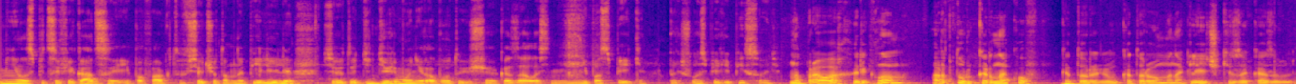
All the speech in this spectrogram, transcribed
изменилась спецификация, и по факту все, что там напилили, все это дерьмо не работающее оказалось не, не по спеке. Пришлось переписывать. На правах рекламы. Артур Корнаков, который, у которого мы наклеечки заказывали.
